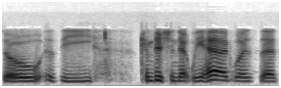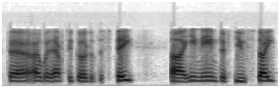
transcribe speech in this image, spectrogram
So the condition that we had was that uh, I would have to go to the state. Uh, he named a few sites.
